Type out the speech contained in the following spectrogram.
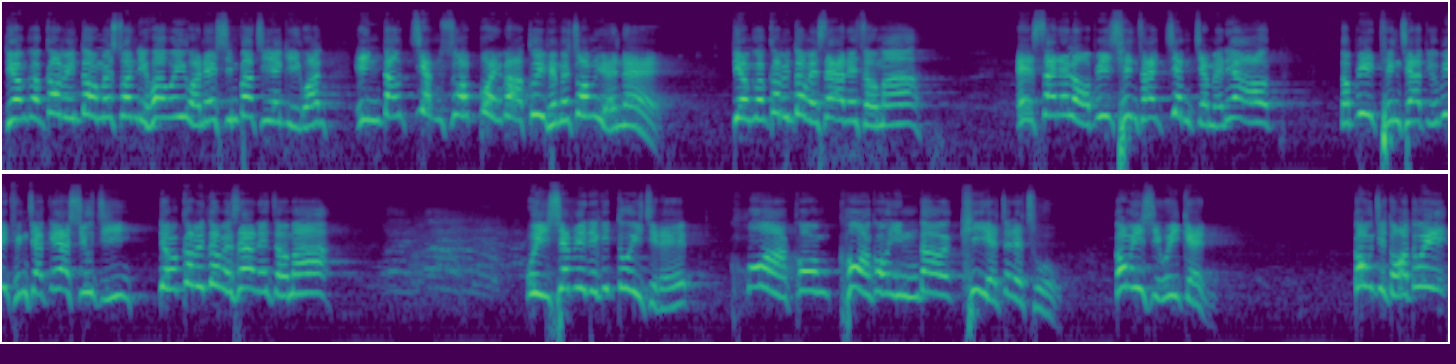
中国国民党要选立法委员的新北市的议员，因兜占山八百几平的庄园呢。中国国民党会使安尼做吗？会使咧路边凊彩占占的了后，就比停车场比停车格啊收钱。中国国民党会使安尼做吗？为什么你去对一个看讲看讲因兜起的即个厝，讲伊是违建，讲一大堆，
